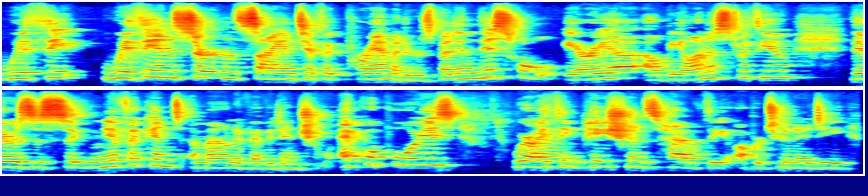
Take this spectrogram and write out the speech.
with the, within certain scientific parameters. But in this whole area, I'll be honest with you, there's a significant amount of evidential equipoise where I think patients have the opportunity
